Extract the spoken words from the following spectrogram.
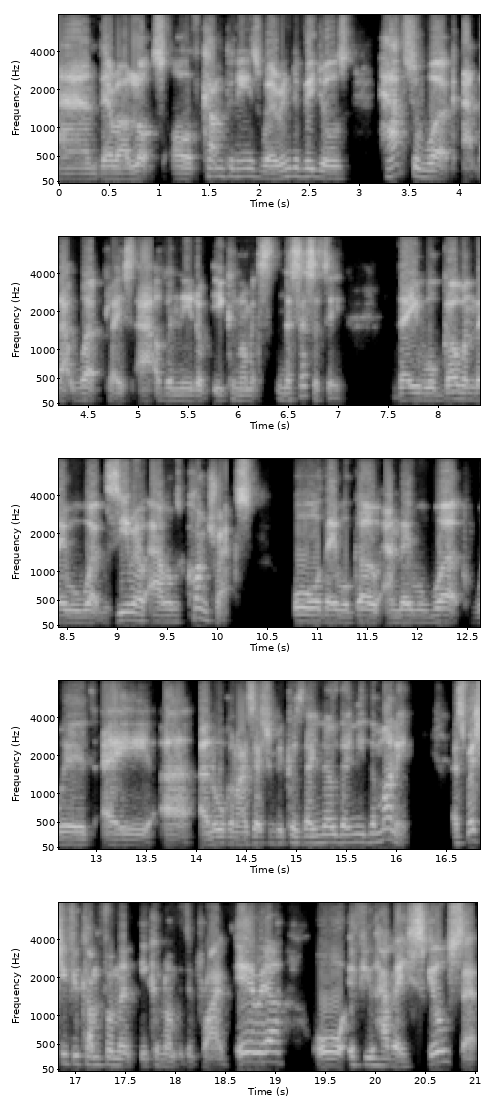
and there are lots of companies where individuals have to work at that workplace out of a need of economic necessity. They will go and they will work zero hours contracts or they will go and they will work with a uh, an organization because they know they need the money especially if you come from an economic deprived area or if you have a skill set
